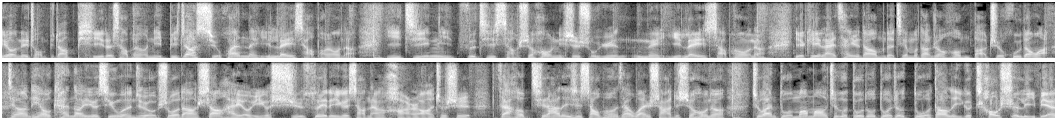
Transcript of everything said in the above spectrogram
也有那种比较皮的小朋友。你比较喜欢哪一类小朋友呢？以及你自己小时候你是属于哪一类小朋友呢？也可以来参与到我们的节目当中，和我们保持互动啊。前两天有看到一个新闻，就有说到上海有一个十岁的一个小男孩孩啊，就是在和其他的一些小朋友在玩耍的时候呢，就玩躲猫猫，这个躲躲躲就躲到了一个超市里边，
